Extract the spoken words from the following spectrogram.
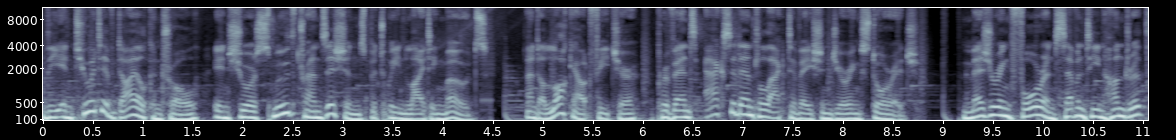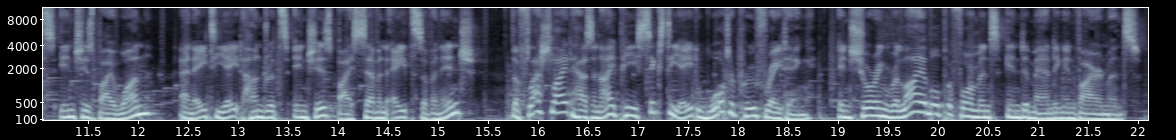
The intuitive dial control ensures smooth transitions between lighting modes, and a lockout feature prevents accidental activation during storage. Measuring 4 and 17 hundredths inches by 1 and 88 hundredths inches by 7 eighths of an inch, the flashlight has an IP68 waterproof rating, ensuring reliable performance in demanding environments.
